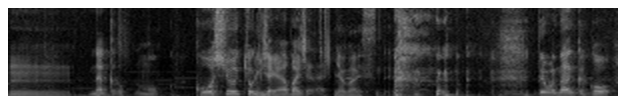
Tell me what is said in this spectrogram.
うん。なんかもう公衆距離じゃやばいじゃない？やばいっすね。でもなんかこう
